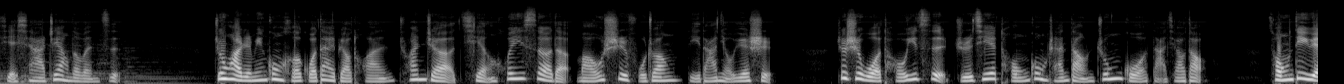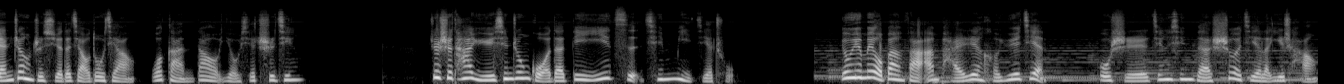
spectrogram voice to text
写下这样的文字：“中华人民共和国代表团穿着浅灰色的毛式服装抵达纽约市。”这是我头一次直接同共产党中国打交道。从地缘政治学的角度讲，我感到有些吃惊。这是他与新中国的第一次亲密接触。由于没有办法安排任何约见，布什精心地设计了一场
